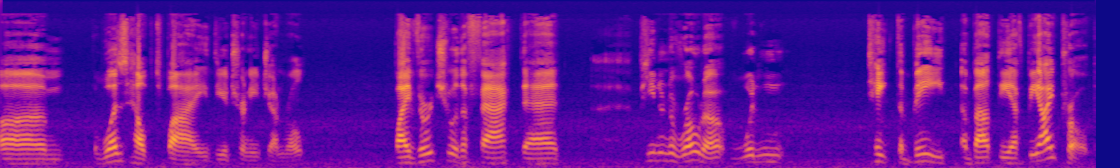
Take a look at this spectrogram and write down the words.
um, was helped by the Attorney General by virtue of the fact that Peter Neronha wouldn't take the bait about the FBI probe.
